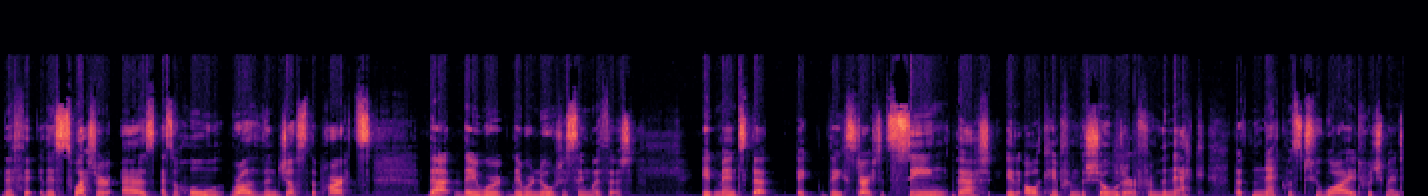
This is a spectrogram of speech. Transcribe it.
the, the sweater as, as a whole rather than just the parts that they were, they were noticing with it, it meant that it, they started seeing that it all came from the shoulder, from the neck, that the neck was too wide, which meant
